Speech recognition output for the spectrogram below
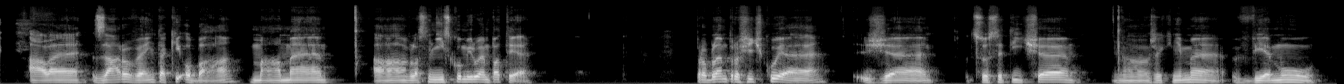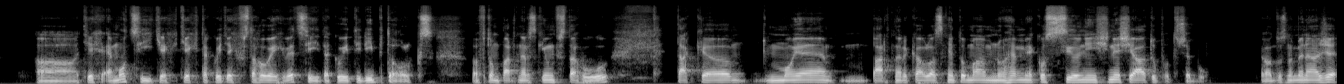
ale zároveň taky oba máme a vlastně nízkou míru empatie. Problém trošičku je, že co se týče, řekněme, věmu těch emocí, těch, těch takových těch vztahových věcí, takový ty deep talks v tom partnerském vztahu, tak eh, moje partnerka vlastně to má mnohem jako silnější, než já tu potřebu. Jo, to znamená, že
